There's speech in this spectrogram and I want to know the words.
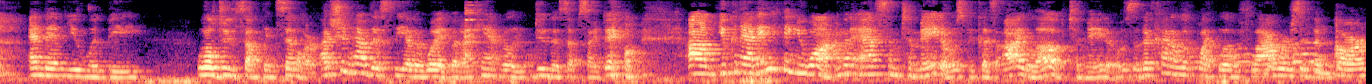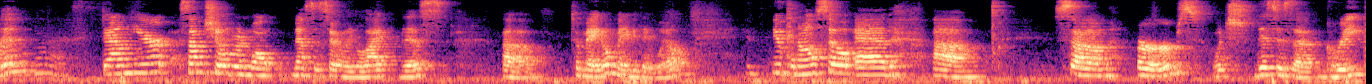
and then you would be. We'll do something similar. I should have this the other way, but I can't really do this upside down. Um, you can add anything you want. I'm going to add some tomatoes because I love tomatoes. They kind of look like little flowers in the garden down here. Some children won't necessarily like this uh, tomato. Maybe they will. You can also add um, some herbs, which this is a Greek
